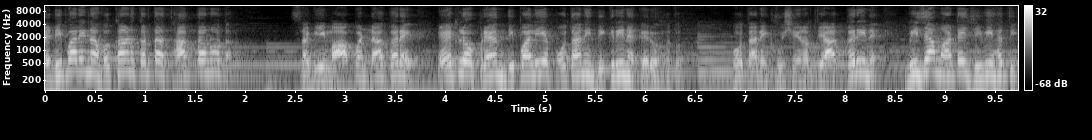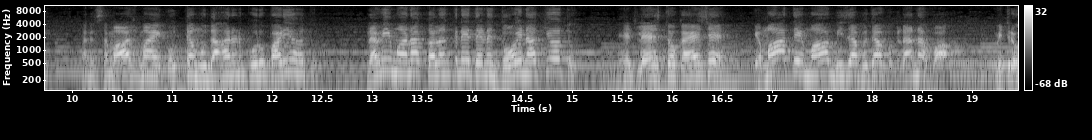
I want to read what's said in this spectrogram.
એ દીપાલીના વખાણ કરતા થાકતા નહોતા. સગી માં પણ ન કરે એટલો પ્રેમ દીપાલીએ પોતાની દીકરીને કર્યો હતો. પોતાની ખુશીનો ત્યાગ કરીને બીજા માટે જીવી હતી. અને સમાજમાં એક ઉત્તમ ઉદાહરણ પૂરું પાડ્યું હતું. નવી માના કલંકને તેણે ધોઈ નાખ્યું હતું. એટલે જ તો કહે છે કે માં તે માં બીજા બધા વગડાના વા મિત્રો,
